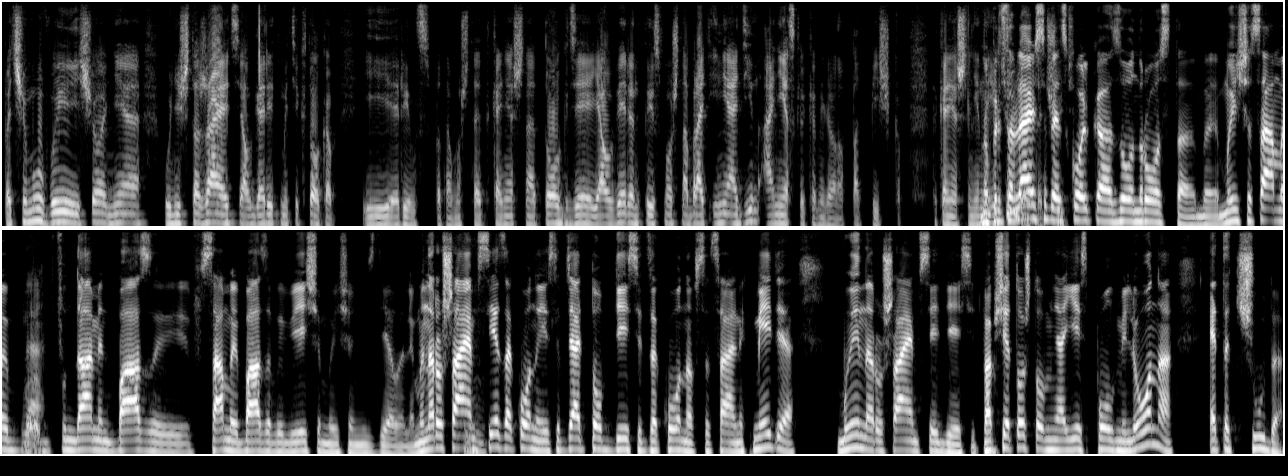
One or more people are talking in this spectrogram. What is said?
почему вы еще не уничтожаете алгоритмы тиктоков и рилс, потому что это, конечно, то, где, я уверен, ты сможешь набрать и не один, а несколько миллионов подписчиков. Это, конечно, не Ну, представляешь себе, чуть... сколько зон роста. Мы еще самый да. фундамент базы, самые базовые вещи мы еще не сделали. Мы нарушаем mm-hmm. все законы. Если взять топ-10 законов социальных медиа, мы нарушаем все 10. Вообще то, что у меня есть полмиллиона, это чудо.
